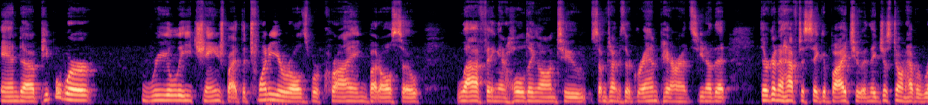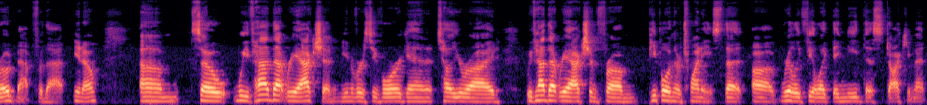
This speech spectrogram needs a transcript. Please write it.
and uh, people were really changed by it. The twenty year olds were crying, but also laughing and holding on to sometimes their grandparents, you know, that they're going to have to say goodbye to, and they just don't have a roadmap for that, you know. Um, so we've had that reaction, University of Oregon, Telluride we've had that reaction from people in their 20s that uh, really feel like they need this document.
